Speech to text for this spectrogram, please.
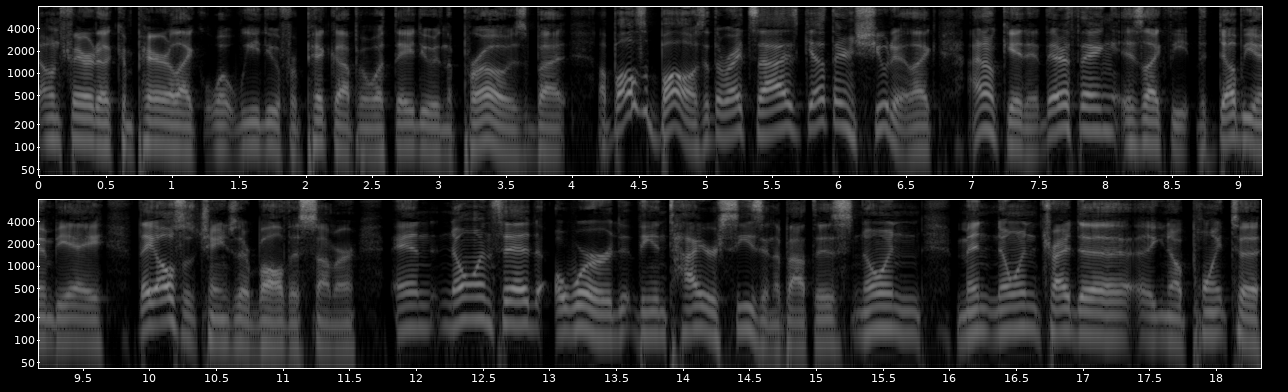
unfair to compare like what we do for pickup and what they do in the pros, but a ball's a ball. Is it the right size? Get out there and shoot it. Like I don't get it. Their thing is like the the WNBA. They also changed their ball this summer, and no one said a word the entire season about this. No one meant. No one tried to uh, you know point to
